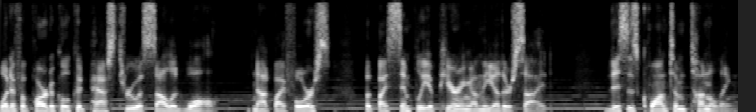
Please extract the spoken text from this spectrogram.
What if a particle could pass through a solid wall, not by force, but by simply appearing on the other side? This is quantum tunneling,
